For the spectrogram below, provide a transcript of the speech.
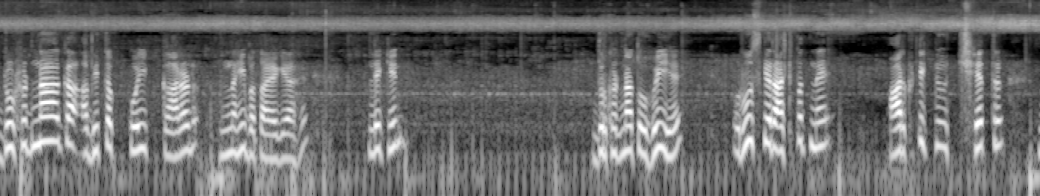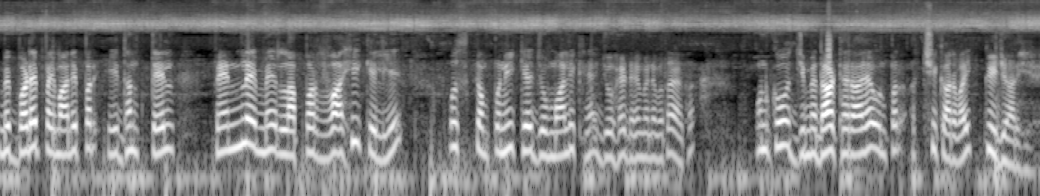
दुर्घटना का अभी तक कोई कारण नहीं बताया गया है, लेकिन दुर्घटना तो हुई है। रूस के राष्ट्रपति ने आर्कटिक क्षेत्र में बड़े पैमाने पर ईंधन तेल पहनने में लापरवाही के लिए उस कंपनी के जो मालिक हैं, जो हेड है, मैंने बताया था, उनको जिम्मेदार ठहराया है, उन पर अच्छी कार्रवाई की जा रही है।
